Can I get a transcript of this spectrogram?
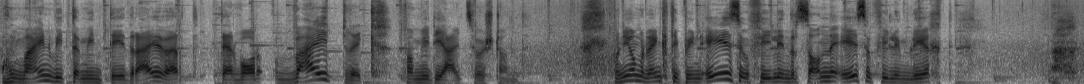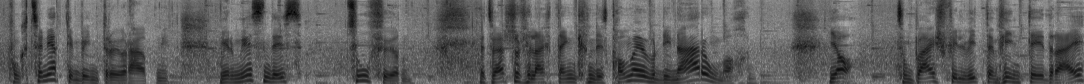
Und mein Vitamin D3-Wert, der war weit weg vom Idealzustand. Und ich habe mir gedacht, ich bin eh so viel in der Sonne, eh so viel im Licht, funktioniert im Winter überhaupt nicht. Wir müssen das zuführen. Jetzt wirst du vielleicht denken, das kann man über die Nahrung machen. Ja, zum Beispiel Vitamin D3,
